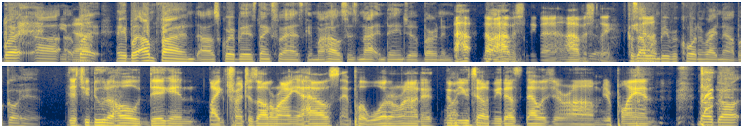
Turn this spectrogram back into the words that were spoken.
But uh, You know. but hey, but I'm fine. Uh, Square Biz, thanks for asking. My house is not in danger of burning. I, no, down. obviously, man, obviously, because you I know. wouldn't be recording right now. But go ahead. Did you do the whole digging like trenches all around your house and put water around it? Remember you telling me that's that was your um your plan? No, dog.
